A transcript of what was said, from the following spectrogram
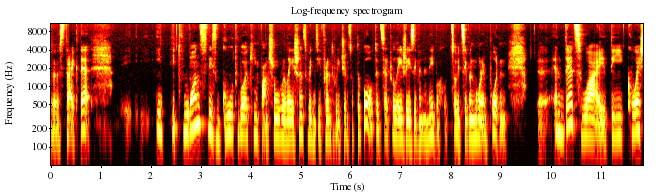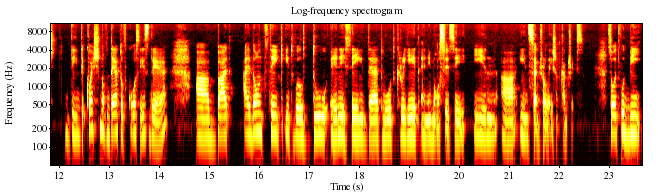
uh, strike that it, it wants these good working functional relations with different regions of the world. And Central Asia is even a neighborhood, so it's even more important. Uh, and that's why the question, the, the question of debt, of course, is there. Uh, but I don't think it will do anything that would create animosity in uh, in Central Asian countries. So it would be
